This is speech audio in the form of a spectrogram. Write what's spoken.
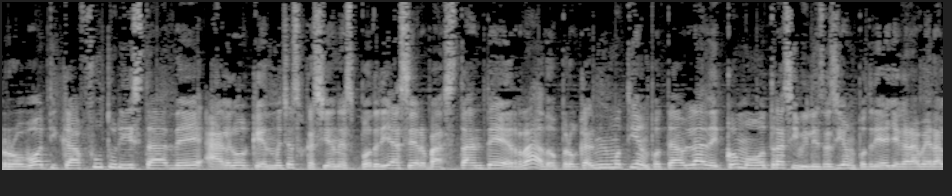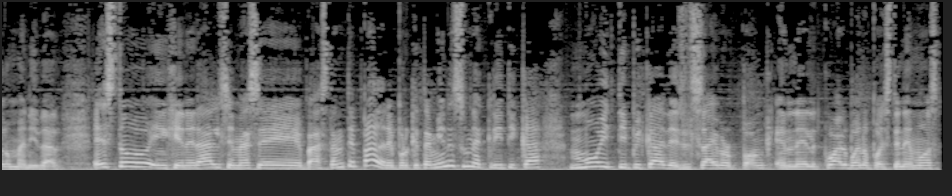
robótica futurista de algo que en muchas ocasiones podría ser bastante errado, pero que al mismo tiempo te habla de cómo otra civilización podría llegar a ver a la humanidad. Esto en general se me hace bastante padre porque también es una crítica muy típica del cyberpunk en el cual, bueno, pues tenemos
